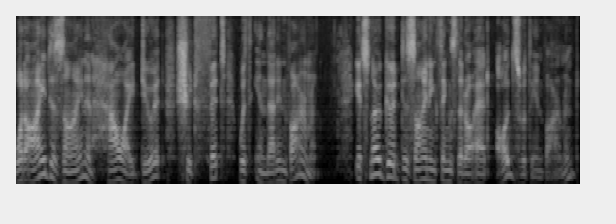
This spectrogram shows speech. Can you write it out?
what I design and how I do it should fit within that environment. It's no good designing things that are at odds with the environment.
